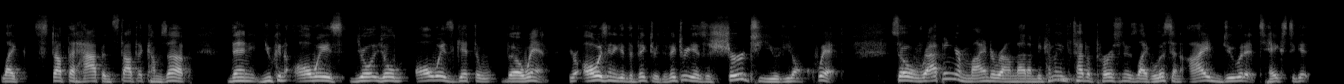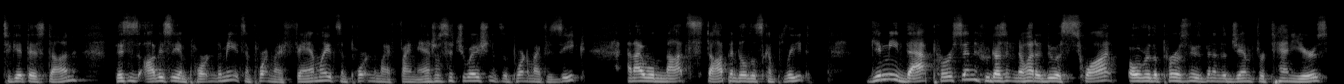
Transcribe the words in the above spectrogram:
like stuff that happens, stuff that comes up, then you can always you'll you'll always get the the win. You're always going to get the victory. The victory is assured to you if you don't quit. So wrapping your mind around that and becoming the type of person who's like, listen, I do what it takes to get to get this done. This is obviously important to me. It's important to my family. It's important to my financial situation. It's important to my physique. And I will not stop until this complete. Give me that person who doesn't know how to do a squat over the person who's been in the gym for 10 years,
